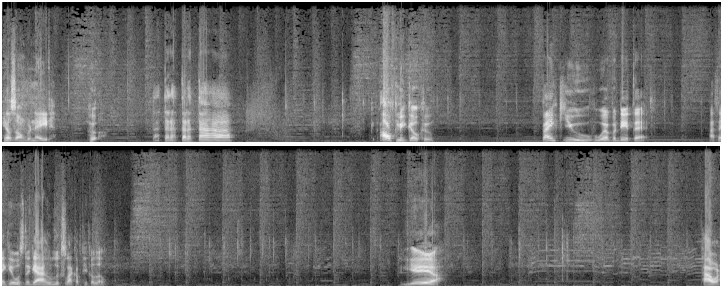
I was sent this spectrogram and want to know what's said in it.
Hellzone grenade. Huh. Da da da da da da. Get off me, Goku. Thank you, whoever did that. I think it was the guy who looks like a Piccolo. Yeah. Power.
